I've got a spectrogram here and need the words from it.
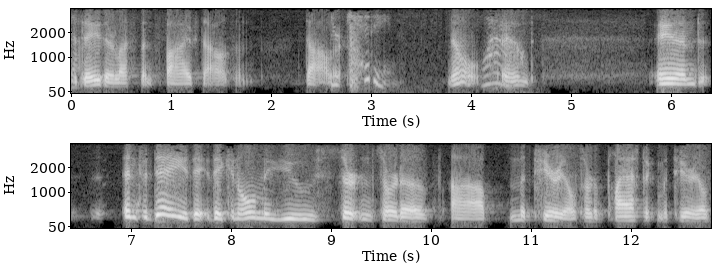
Today, they're less than five thousand dollars. You're kidding. No. Wow. And and and today they they can only use certain sort of uh materials, sort of plastic materials,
